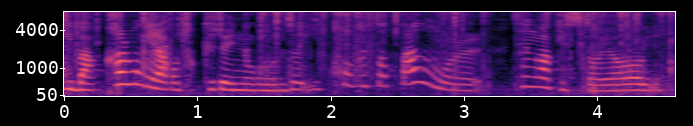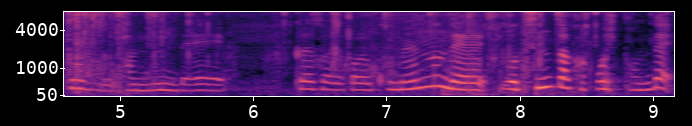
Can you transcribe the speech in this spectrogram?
이 마카롱이라고 적혀져 있는 거 보면서 이 컵을 썼다는 걸 생각했어요. 유튜브 봤는데. 그래서 이걸 구매했는데 이거 진짜 갖고 싶었는데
